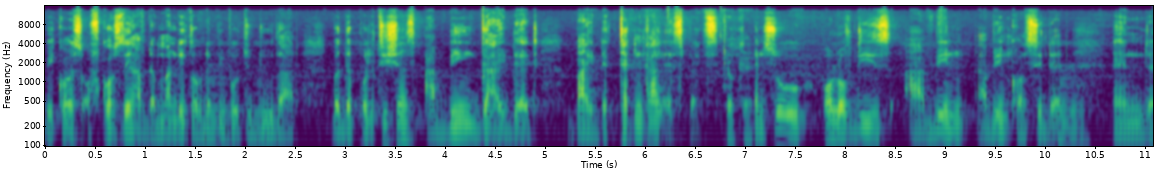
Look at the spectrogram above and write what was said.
because, of course, they have the mandate of the Mm. people to do that. But the politicians are being guided by the technical aspects. Okay. And so all of these are being, are being considered. Mm. And uh,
